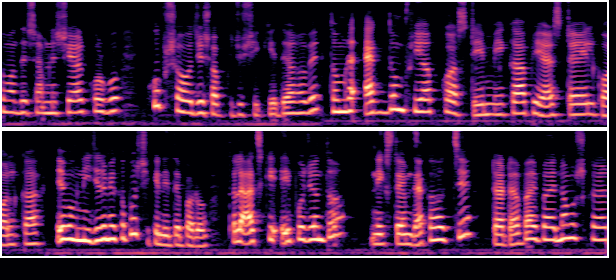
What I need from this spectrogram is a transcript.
তোমাদের সামনে শেয়ার করব। খুব সহজে সব কিছু শিখিয়ে দেওয়া হবে। তোমরা একদম ফ্রি অফ কস্টে মেকআপ হেয়ারস্টাইল কলকা এবং নিজের মেকআপও শিখে নিতে পারো। তাহলে আজকে এই পর্যন্ত। নেক্সট টাইম দেখা হচ্ছে। টাটা বাই বাই নমস্কার।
